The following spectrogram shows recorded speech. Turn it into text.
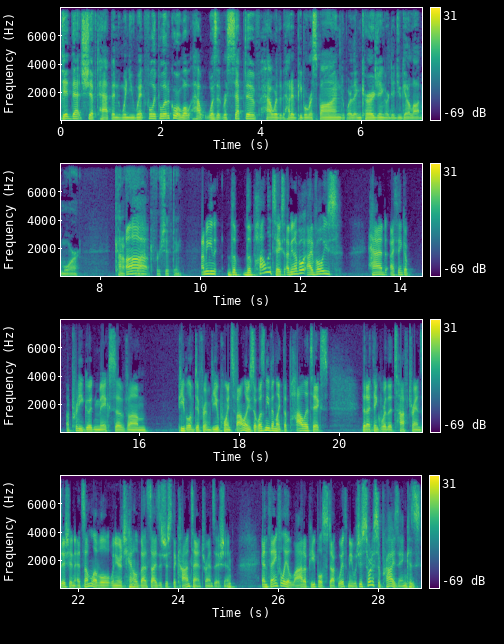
Did that shift happen when you went fully political, or what? How was it receptive? How were the, how did people respond? Were they encouraging, or did you get a lot more kind of flack for shifting? I mean, the the politics. I mean, I've I've always had, I think, a a pretty good mix of um, people of different viewpoints following. So it wasn't even like the politics that I think were the tough transition. At some level, when you're a channel of that size, it's just the content transition. And thankfully, a lot of people stuck with me, which is sort of surprising because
